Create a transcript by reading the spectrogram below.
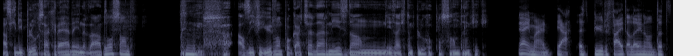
Als je die ploeg zag rijden, inderdaad. Loszand. Als die figuur van Pogacar daar niet is, dan is dat echt een ploeg op loszand, denk ik. Nee, maar ja, het pure feit alleen al dat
